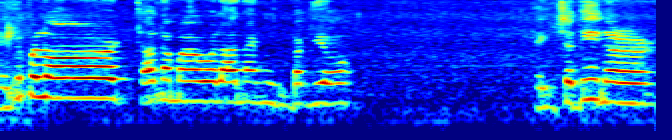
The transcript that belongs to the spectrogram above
Thank you po Lord. Sana mawala ng bagyo. Thank you sa dinner.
